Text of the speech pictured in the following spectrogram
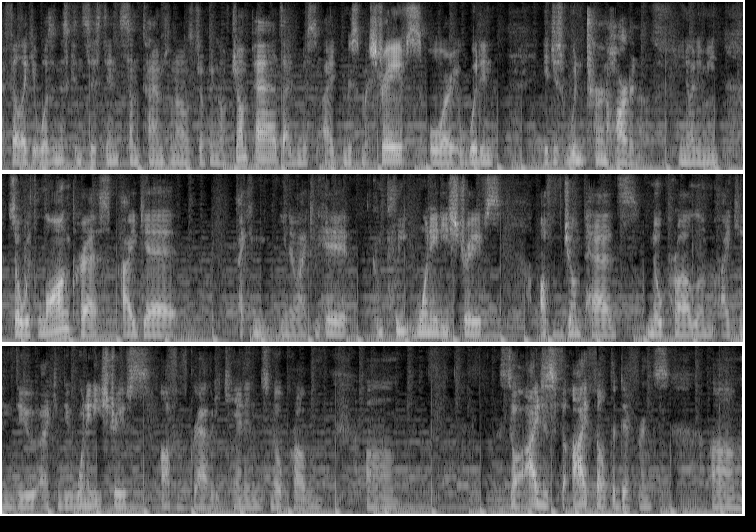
i felt like it wasn't as consistent sometimes when i was jumping off jump pads i'd miss i'd miss my strafes or it wouldn't it just wouldn't turn hard enough you know what i mean so with long press i get i can you know i can hit complete 180 strafes off of jump pads, no problem. I can do I can do 180 strafes off of gravity cannons, no problem. Um, so I just I felt the difference. Um,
